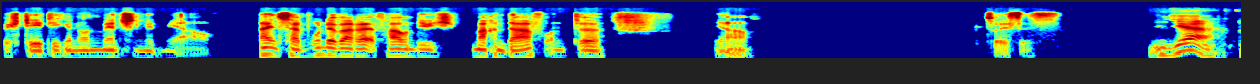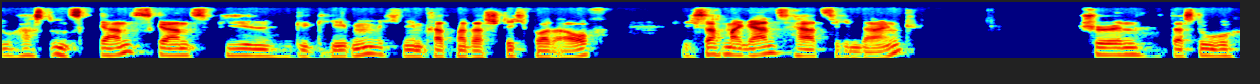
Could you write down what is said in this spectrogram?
bestätigen und Menschen mit mir auch. Nein, es ist eine wunderbare Erfahrung, die ich machen darf. Und äh, ja, so ist es. Ja, du hast uns ganz, ganz viel gegeben. Ich nehme gerade mal das Stichwort auf. Ich sage mal ganz herzlichen Dank. Schön, dass du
